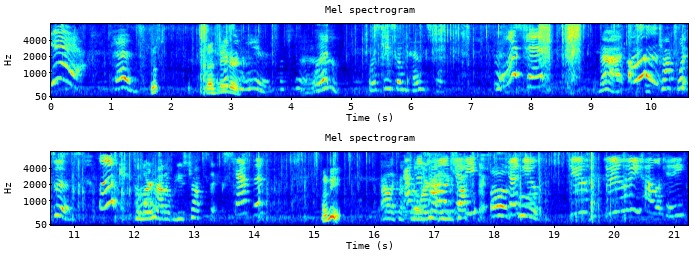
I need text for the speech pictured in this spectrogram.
yeah! Pez. Darth Vader. What's in here? What? Must be some pencil. What's it? That is chopsticks. What's this? To learn how to use chopsticks. Oh, neat. Alex, that's to learn how to use chopsticks. Oh, cool. Do you, do you eat Hello Kitty?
